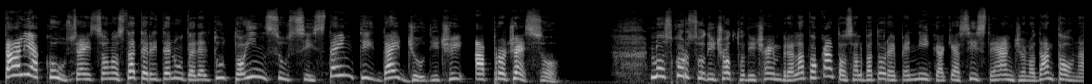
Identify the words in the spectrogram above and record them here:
Tali accuse sono state ritenute del tutto insussistenti dai giudici a processo. Lo scorso 18 dicembre l'avvocato Salvatore Pennica, che assiste Angelo D'Antona,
